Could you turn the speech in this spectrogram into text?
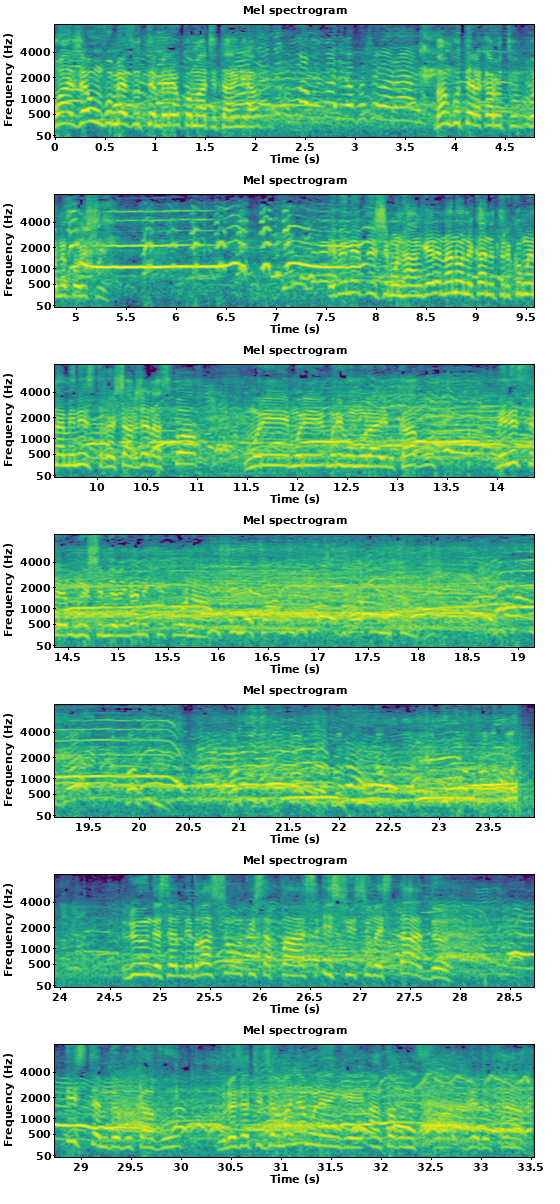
Waje wumva umeze ute mbere y'uko match itangira? Bangutera akarutu ubone ko wishimye ibi ni ibyishimo ntangere. Nanone kandi turi kumwe na ministre chargé na sport muri muri muri humura i bukavu. Ministre mwishimye bingana iki kubona? L'une des célébrations qui se passe ici sur les stades Istem de Bukavu où les étudiants Manyamulenge encore une fois viennent de faire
